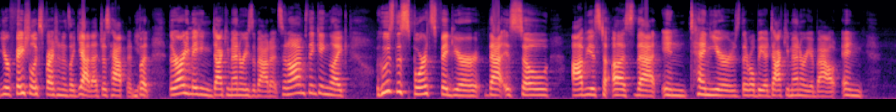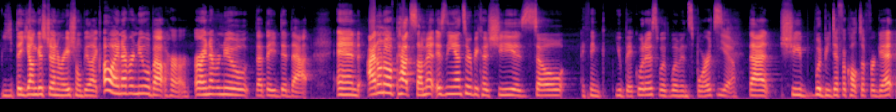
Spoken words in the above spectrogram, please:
your facial expression is like, yeah, that just happened. Yeah. But they're already making documentaries about it. So now I'm thinking like, who's the sports figure that is so obvious to us that in 10 years there will be a documentary about and the youngest generation will be like, "Oh, I never knew about her," or "I never knew that they did that." And I don't know if Pat Summitt is the answer because she is so, I think, ubiquitous with women's sports. Yeah. That she would be difficult to forget.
